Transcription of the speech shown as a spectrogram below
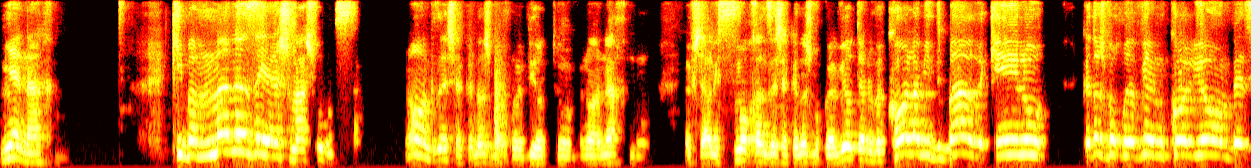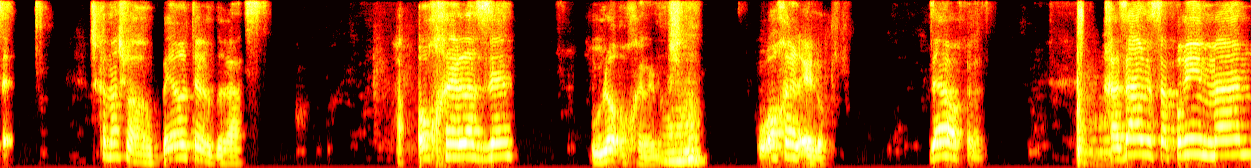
מי אנחנו? כי במן הזה יש משהו נוסף. לא רק זה שהקדוש ברוך הוא הביא אותו, ולא אנחנו, אפשר לסמוך על זה שהקדוש ברוך הוא יביא אותנו, וכל המדבר זה כאילו, הקדוש ברוך הוא יביא לנו כל יום, וזה... יש כאן משהו הרבה יותר דרסטי. האוכל הזה הוא לא אוכל אנושי, הוא אוכל אלוקי. זה האוכל הזה. חז"ל מספרים מן,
